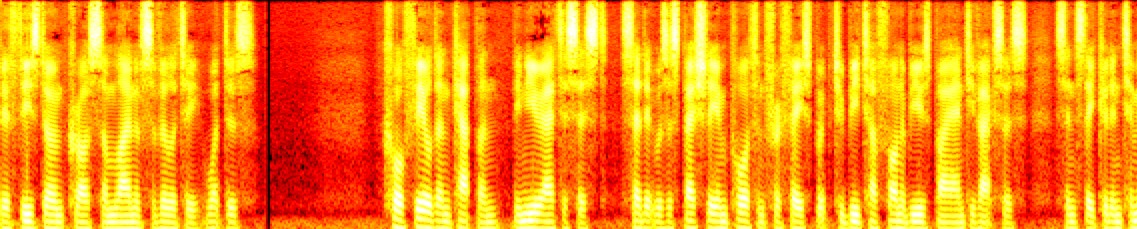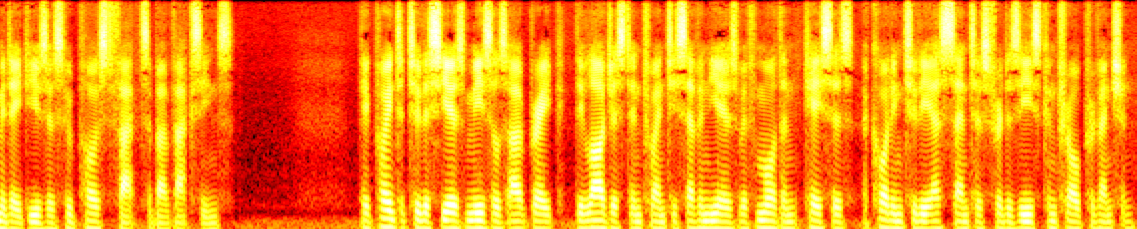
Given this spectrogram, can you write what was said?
If these don't cross some line of civility, what does? Caulfield and Caplan, the new ethicist, said it was especially important for Facebook to be tough on abuse by anti vaxxers, since they could intimidate users who post facts about vaccines. They pointed to this year's measles outbreak, the largest in 27 years with more than cases, according to the S Centers for Disease Control Prevention.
